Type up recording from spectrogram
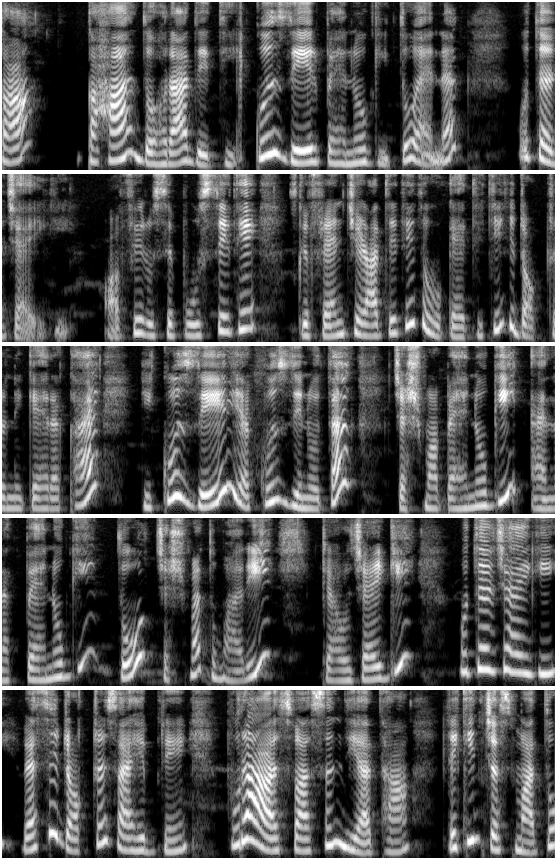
का कहा दोहरा देती। कुछ देर पहनोगी तो ऐनक उतर जाएगी। और फिर उसे पूछते थे, उसके फ्रेंड चिढ़ाते थे तो वो कहती थी कि डॉक्टर ने कह रखा है कि कुछ देर या कुछ दिनों तक चश्मा पहनोगी, ऐनक पहनोगी तो चश्मा तुम्हारी क्या हो जाएगी? उतर जाएगी। वैसे डॉक्टर साहिब ने पूरा आश्वासन दिया था, लेकिन चश्मा तो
